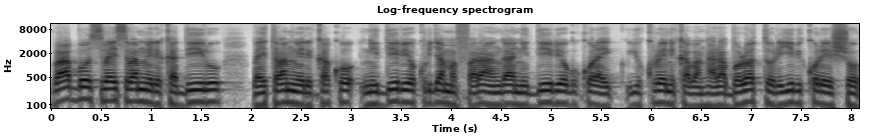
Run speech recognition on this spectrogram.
ba bosi bahise bamwereka diru bahita bamwereka ko ni diru yo kurya amafaranga ni diru yo gukora ukraine ikaba nka laboratori y'ibikoresho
